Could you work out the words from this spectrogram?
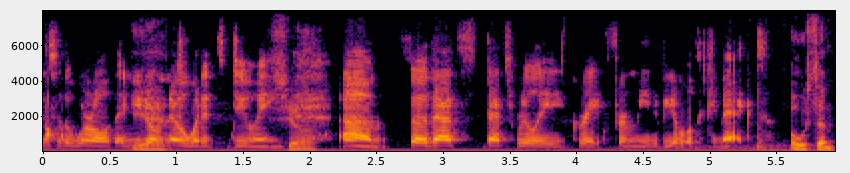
into the world and you Yeah. don't know what it's doing. Sure. Um, so that's that's really great for me to be able to connect. Awesome.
